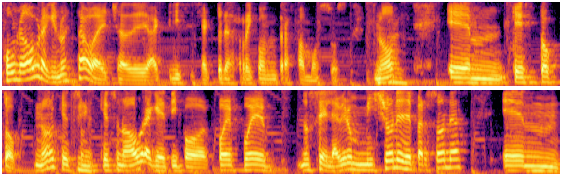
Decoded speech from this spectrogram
fue una obra que no estaba hecha de actrices y actores recontra famosos, ¿no? Em, que es Top Top, ¿no? Que es, que es una obra que tipo fue, fue, no sé, la vieron millones de personas. Em,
